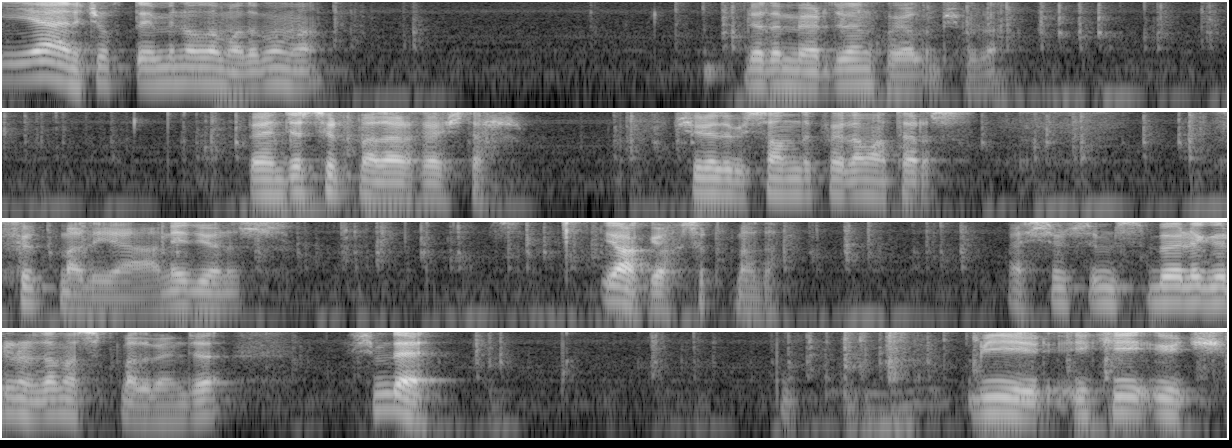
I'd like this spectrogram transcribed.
Yani çok da emin olamadım ama ya da merdiven koyalım şöyle. Bence sırtmadı arkadaşlar. Şuraya da bir sandık falan atarız. Sırtmadı ya. Ne diyorsunuz? Yok yok sırtmadı. Ya şimdi, şimdi böyle görünüyoruz ama sırtmadı bence. Şimdi 1 2 3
